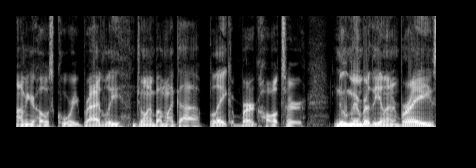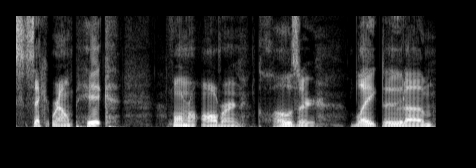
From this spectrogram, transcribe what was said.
I'm your host, Corey Bradley, joined by my guy, Blake Burkhalter, new member of the Atlanta Braves, second round pick, former Auburn closer. Blake, dude, um,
